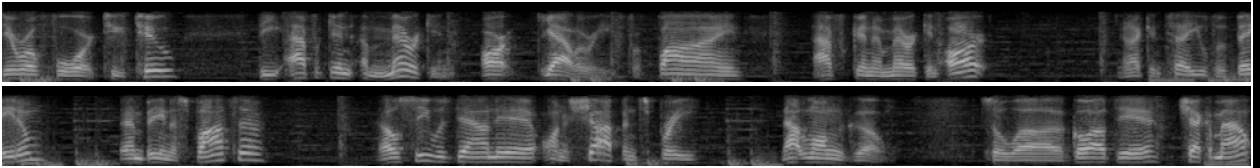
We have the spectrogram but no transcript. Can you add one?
0422, the African American Art Gallery for fine African American art. And I can tell you verbatim, them being a sponsor, LC was down there on a shopping spree not long ago. So uh, go out there, check them out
